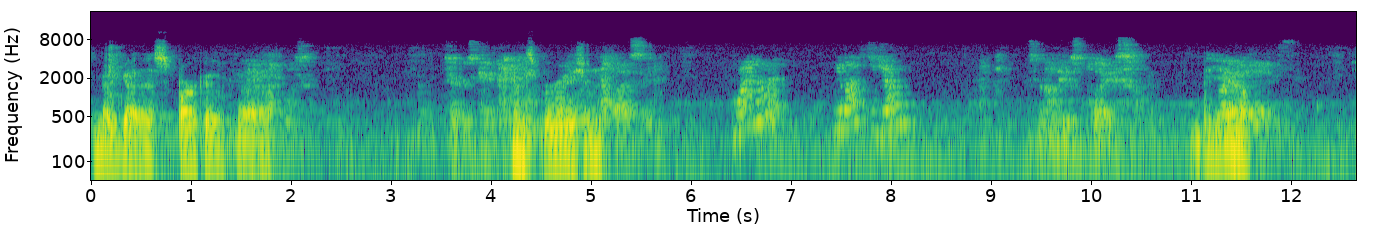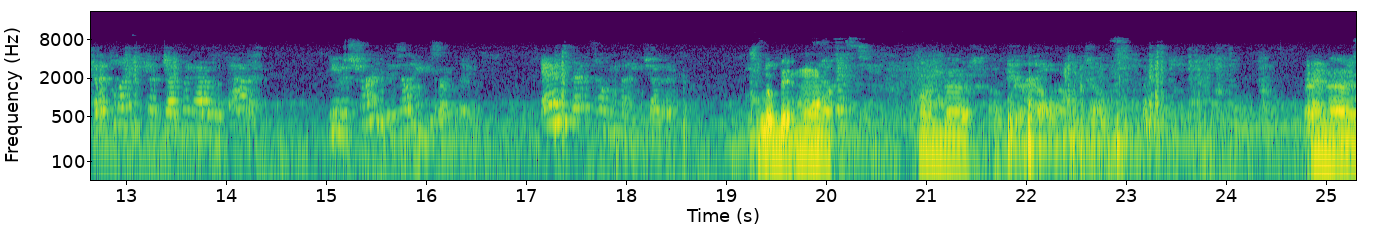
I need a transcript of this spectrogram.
Somebody got a spark of uh, inspiration. Why not? He loves to jump. It's not his place. But Well, yeah, it is. That's why he kept jumping out of the paddock. He was trying to tell you something. And that's how we met each other. it's a little bit more on the on the uh,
